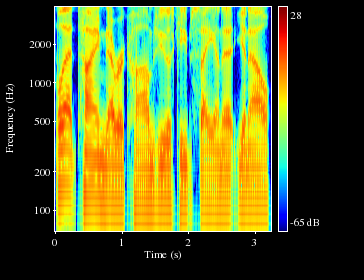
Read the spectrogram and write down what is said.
well, that time never comes. You just keep saying it, you know.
